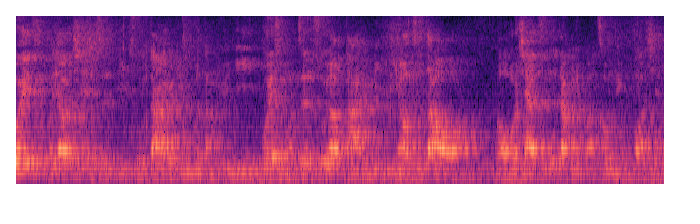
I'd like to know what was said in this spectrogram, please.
为什么要限制底数大于零不等于一？为什么真数要大于零？你要知道哦。哦，我现在只是让你把重点画起来。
